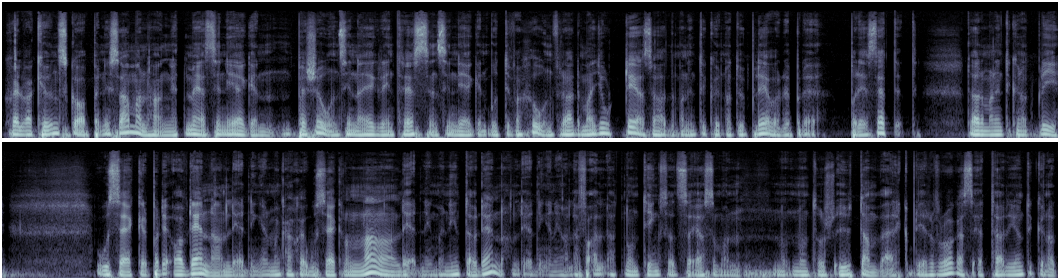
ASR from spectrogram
själva kunskapen i sammanhanget med sin egen person, sina egna intressen, sin egen motivation. För hade man gjort det så hade man inte kunnat uppleva det på det, på det sättet. Då hade man inte kunnat bli osäker på det, av den anledningen. Man kanske är osäker av någon annan anledning, men inte av den anledningen i alla fall. Att någonting så att säga som man, någon sorts utanverk blir ifrågasatt hade ju inte kunnat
